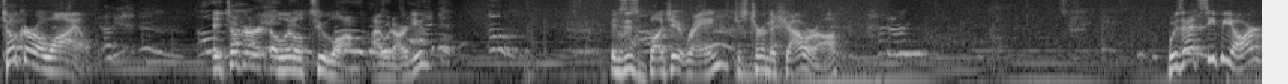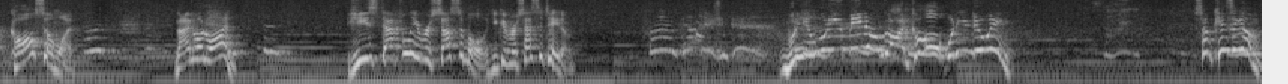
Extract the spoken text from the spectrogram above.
Took her a while. It took her a little too long, I would argue. Is this budget rain? Just turn the shower off. Was that CPR? Call someone. 911. He's definitely resuscitable. You can resuscitate him. What do you what do you mean, oh god, Cole? What are you doing? Stop kissing him.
